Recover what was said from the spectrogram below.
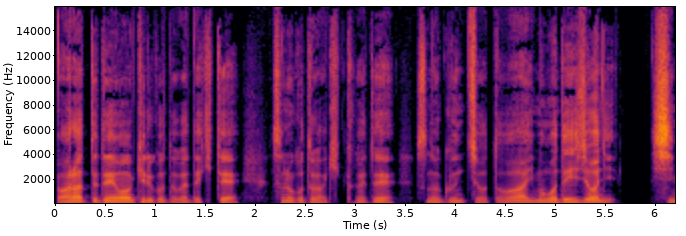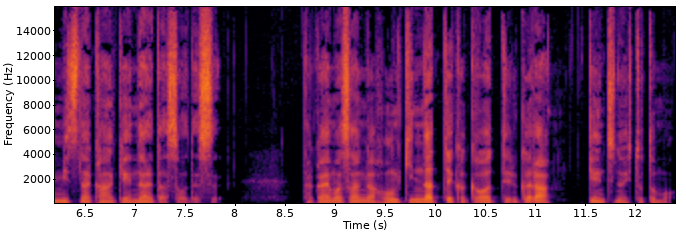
笑って電話を切ることができてそのことがきっかけでその軍長とは今まで以上に親密な関係になれたそうです。高山さんが本気になって関わっているから現地の人とも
